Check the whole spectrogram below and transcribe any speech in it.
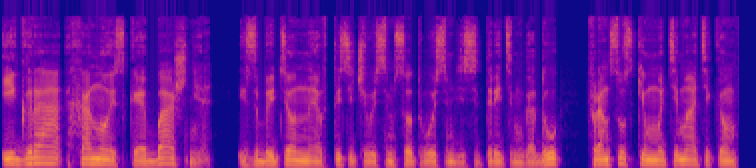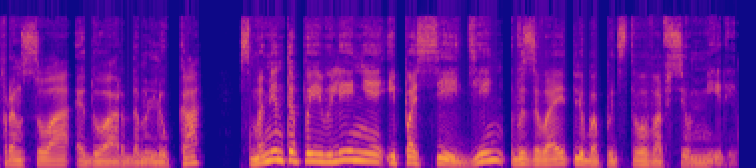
Игра «Ханойская башня», изобретенная в 1883 году французским математиком Франсуа Эдуардом Люка, с момента появления и по сей день вызывает любопытство во всем мире.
